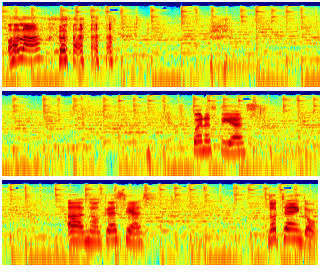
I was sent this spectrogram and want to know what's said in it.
Hola. Buenos días. Ah, no, gracias. No tengo.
